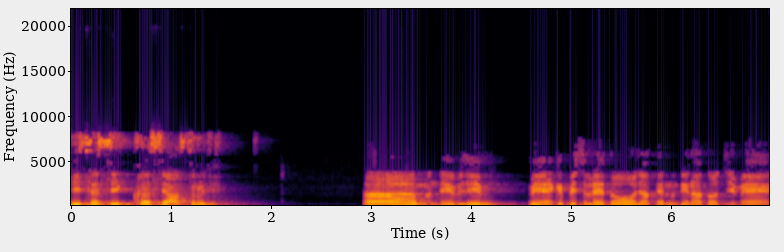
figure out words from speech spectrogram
ਇਸ ਸਿੱਖ ਸਿਆਸਤ ਨੂੰ ਜੀ? ਮਨਦੀਪ ਜੀ ਇਹ ਹੈ ਕਿ ਪਿਛਲੇ 2 ਜਾਂ 3 ਦਿਨਾਂ ਤੋਂ ਜਿਵੇਂ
